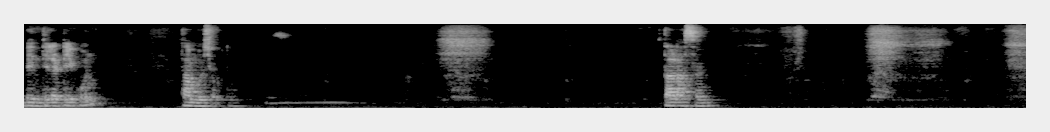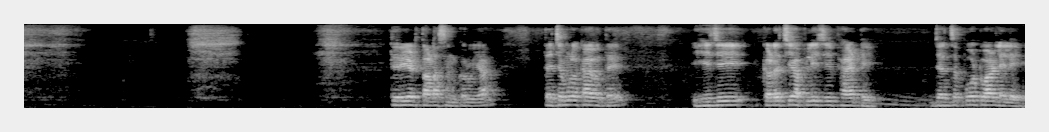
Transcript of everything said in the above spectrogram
भिंतीला टेकून थांबू शकतो. ताडासन. तिरियड ताडासन करूया. त्याच्यामुळं काय होतंय? ही जी कडची आपली जी फॅट आहे ज्यांचं पोट वाढलेलं आहे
